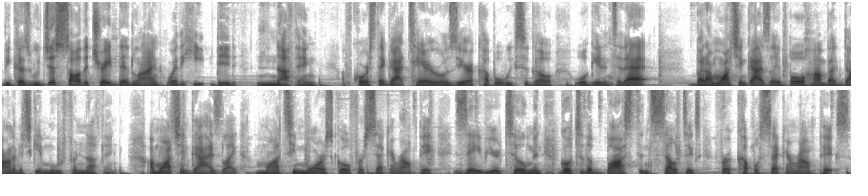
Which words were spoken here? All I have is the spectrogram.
Because we just saw the trade deadline where the Heat did nothing. Of course, they got Terry Rozier a couple weeks ago. We'll get into that. But I'm watching guys like Bojan Bogdanovic get moved for nothing. I'm watching guys like Monte Morris go for a second round pick, Xavier Tillman go to the Boston Celtics for a couple second round picks.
